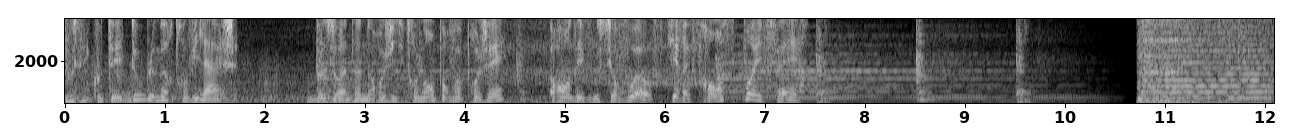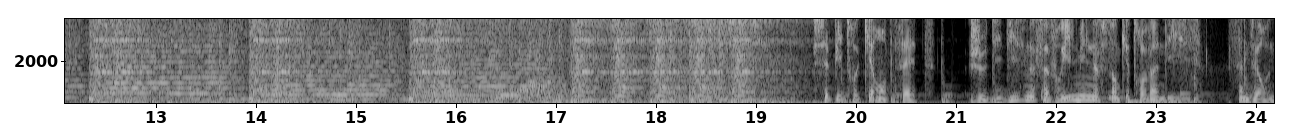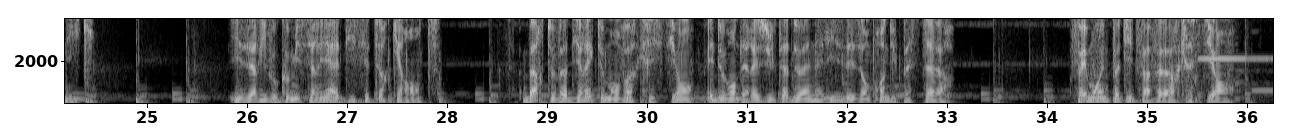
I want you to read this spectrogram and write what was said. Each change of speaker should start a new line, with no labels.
Vous écoutez Double Meurtre au Village. Besoin d'un enregistrement pour vos projets? Rendez-vous sur voixoff-france.fr. Chapitre 47. Jeudi 19 avril 1990. Sainte-Véronique. Ils arrivent au commissariat à 17h40. Bart va directement voir Christian et demande les résultats de l'analyse des empreintes du pasteur.
Fais-moi une petite faveur, Christian.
